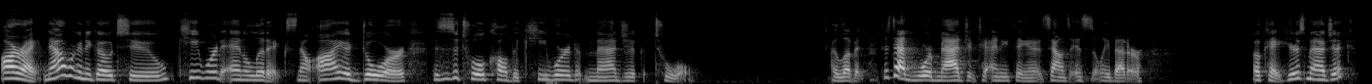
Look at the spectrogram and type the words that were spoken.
All right, now we're going to go to keyword analytics. Now I adore, this is a tool called the Keyword Magic Tool. I love it. Just add word magic to anything and it sounds instantly better. Okay, here's magic.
